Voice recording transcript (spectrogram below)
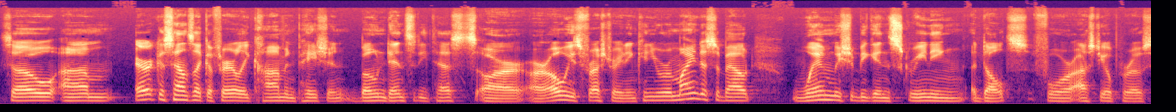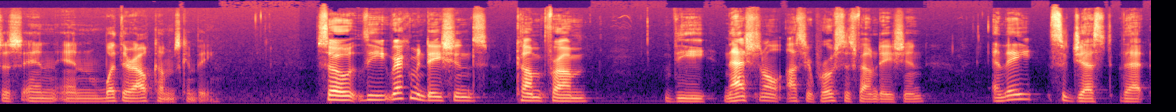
So, um, Erica sounds like a fairly common patient. Bone density tests are, are always frustrating. Can you remind us about when we should begin screening adults for osteoporosis and, and what their outcomes can be? So, the recommendations come from the National Osteoporosis Foundation, and they suggest that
